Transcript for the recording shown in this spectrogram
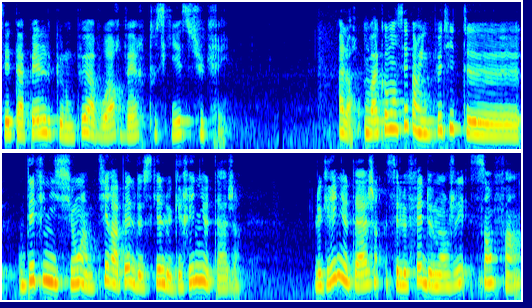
cet appel que l'on peut avoir vers tout ce qui est sucré? Alors, on va commencer par une petite euh, définition, un petit rappel de ce qu'est le grignotage. Le grignotage, c'est le fait de manger sans faim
